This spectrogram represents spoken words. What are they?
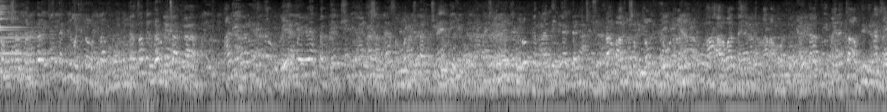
भाषांबद्दल जे त्यांनी म्हटलं होतं. त्याचा पुनर्विचार करा. आणि इतर वेगवेगळ्या तज्ज्ञांशी आणि सगळ्या संबंधितांची जे विरोध करण्यात येत आहेत त्यांची सुद्धा बाजू समजावून घेऊन आम्ही हा अहवाल तयार करणार आहोत. आणि त्याला तीन महिन्याचा अवधी येईल आहे.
